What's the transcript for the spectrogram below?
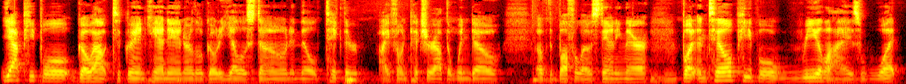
yeah, people go out to Grand Canyon or they'll go to Yellowstone and they'll take their iPhone picture out the window of the buffalo standing there. But until people realize what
